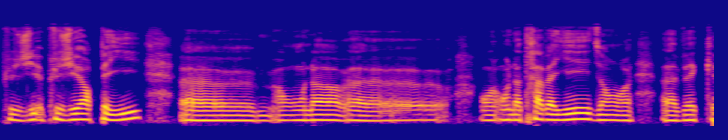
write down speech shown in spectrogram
plusieurs, plusieurs pays. on a, on, a travaillé, disons, avec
